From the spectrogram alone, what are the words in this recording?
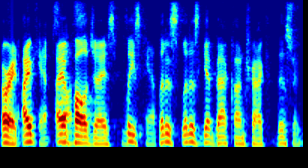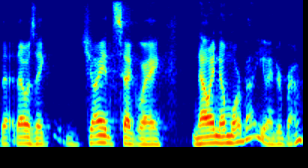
All right, I I apologize. Please let us let us get back on track. This that, that was a giant segue. Now I know more about you, Andrew Brown.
